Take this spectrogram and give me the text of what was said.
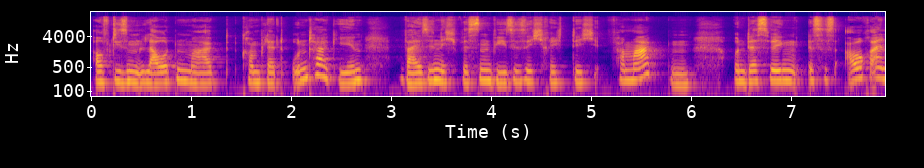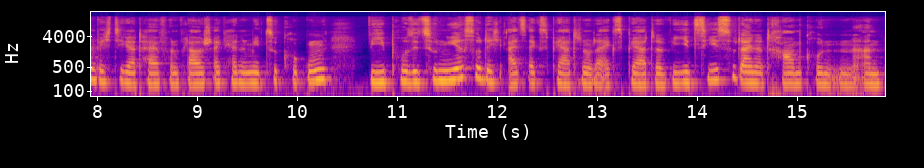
auf diesem lauten Markt komplett untergehen, weil sie nicht wissen, wie sie sich richtig vermarkten. Und deswegen ist es auch ein wichtiger Teil von Flausch Academy zu gucken, wie positionierst du dich als Expertin oder Experte? Wie ziehst du deine Traumkunden an?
